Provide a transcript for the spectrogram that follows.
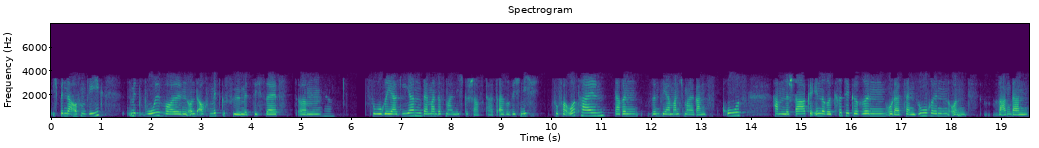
ich bin da auf dem Weg mit Wohlwollen und auch Mitgefühl mit sich selbst ähm, ja. zu reagieren, wenn man das mal nicht geschafft hat. Also sich nicht zu verurteilen, darin sind wir ja manchmal ganz groß, haben eine starke innere Kritikerin oder Zensorin und sagen dann,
